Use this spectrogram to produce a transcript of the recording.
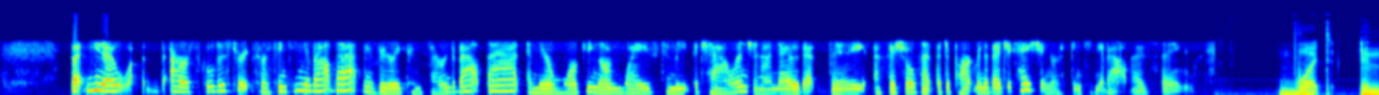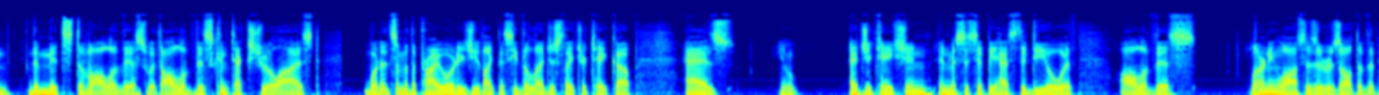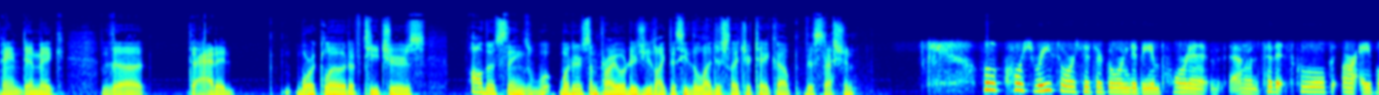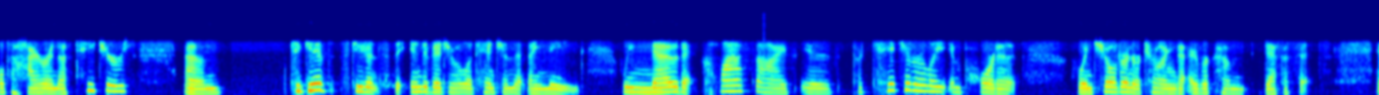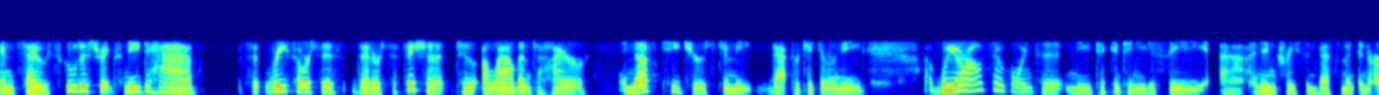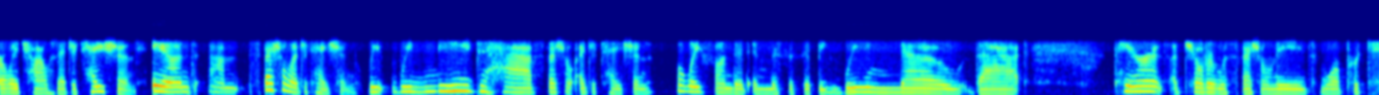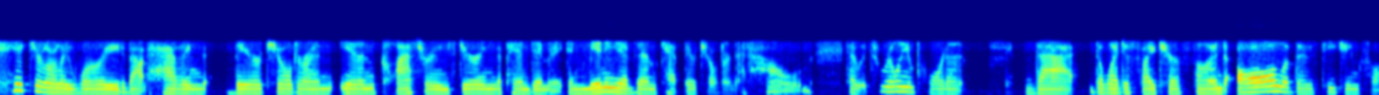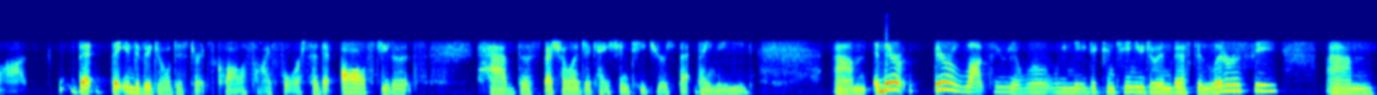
But you know, our school districts are thinking about that. They're very concerned about that, and they're working on ways to meet the challenge. And I know that the officials at the Department of Education are thinking about those things. What in the midst of all of this, with all of this contextualized, what are some of the priorities you'd like to see the legislature take up as you know education in Mississippi has to deal with all of this learning loss as a result of the pandemic, the the added workload of teachers, all those things. What are some priorities you'd like to see the legislature take up this session? Well, of course, resources are going to be important um, so that schools are able to hire enough teachers um, to give students the individual attention that they need. We know that class size is particularly important when children are trying to overcome deficits. And so school districts need to have resources that are sufficient to allow them to hire enough teachers to meet that particular need. We are also going to need to continue to see uh, an increased investment in early childhood education and um, special education. We we need to have special education fully funded in Mississippi. We know that parents of children with special needs were particularly worried about having their children in classrooms during the pandemic, and many of them kept their children at home. So it's really important that the legislature fund all of those teaching slots that the individual districts qualify for so that all students have the special education teachers that they need. Um, and there there are lots of you know we need to continue to invest in literacy, um,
